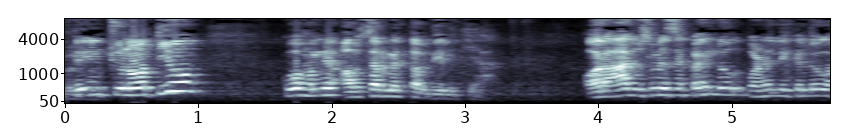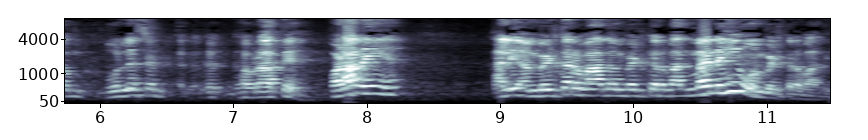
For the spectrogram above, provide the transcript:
तो इन चुनौतियों को हमने अवसर में तब्दील किया। और आज उसमें से कई लोग पढ़े लिखे लोग बोलने से घबराते हैं। पढ़ा नहीं है। खाली अम्बेडकरवाद अम्बेडकरवाद मैं नहीं हूँ अम्बेडकरवादी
